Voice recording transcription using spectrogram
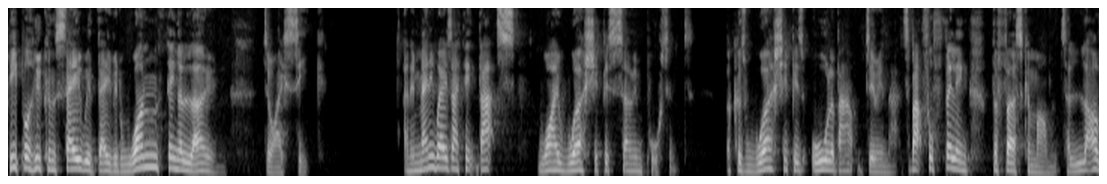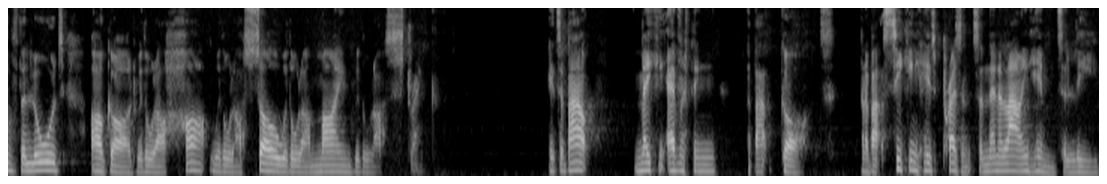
People who can say with David, One thing alone do I seek. And in many ways, I think that's why worship is so important. Because worship is all about doing that. It's about fulfilling the first commandment to love the Lord our God with all our heart, with all our soul, with all our mind, with all our strength. It's about making everything about God and about seeking His presence and then allowing Him to lead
